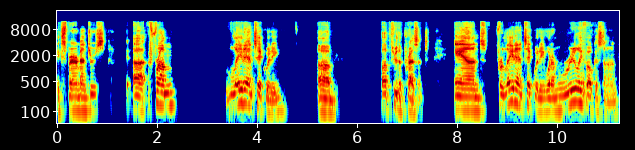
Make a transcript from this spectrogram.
experimenters uh, from late antiquity um, up through the present. And for late antiquity, what I'm really focused on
